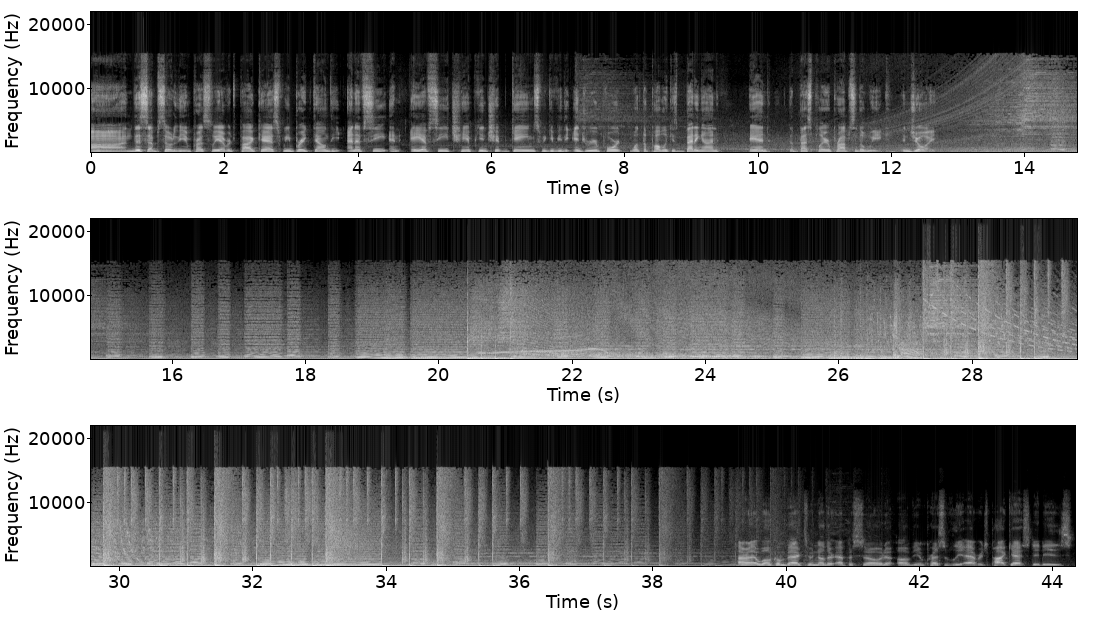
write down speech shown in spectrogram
On this episode of the Impressively Average podcast, we break down the NFC and AFC championship games. We give you the injury report, what the public is betting on, and the best player props of the week. Enjoy. Welcome back to another episode of the Impressively Average podcast. It is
